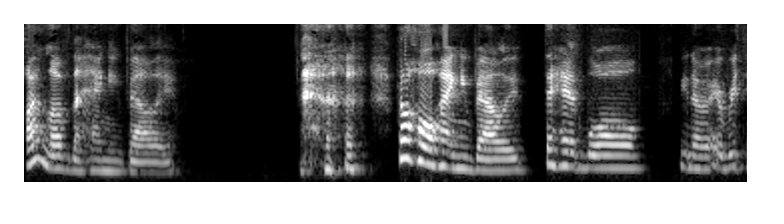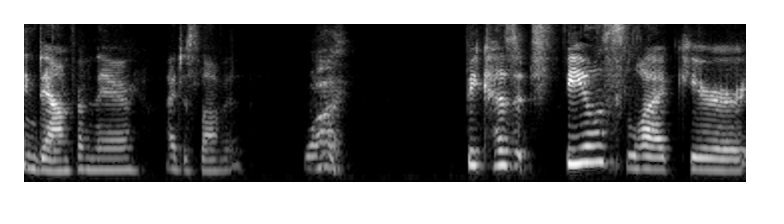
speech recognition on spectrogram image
I love the Hanging Valley. the whole Hanging Valley, the head wall, you know, everything down from there. I just love it. Why? Because it feels like you're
